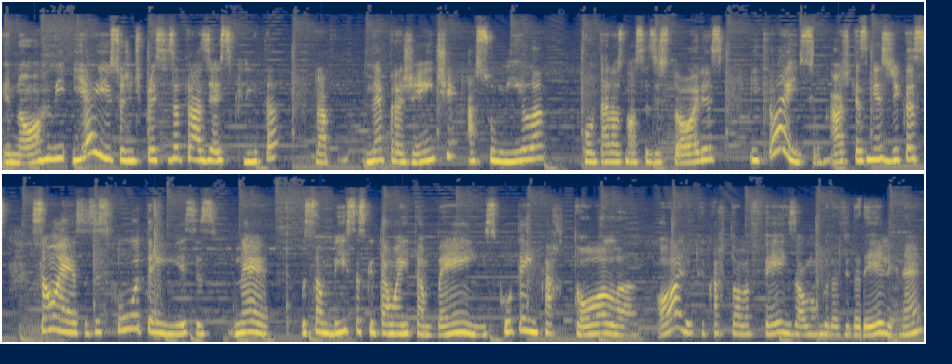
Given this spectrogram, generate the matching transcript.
enorme, e é isso, a gente precisa trazer a escrita pra, né, pra gente, assumi-la, contar as nossas histórias. Então é isso. Acho que as minhas dicas são essas. Escutem esses, né, os sambistas que estão aí também, escutem Cartola. Olha o que o Cartola fez ao longo da vida dele, né?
